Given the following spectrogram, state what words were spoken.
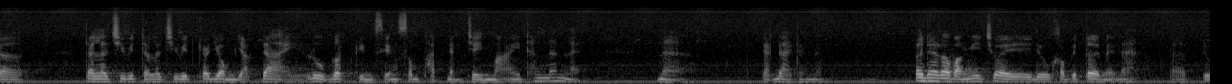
ก็แต่ละชีวิตแต่ละชีวิตก็ย่อมอยากได้ รูปรสกลิ่นเสียงสัมผัสอย่างใจหมายทั้งนั้นแหละนะอยากได้ทั้งนั้นเออในระหว่างนี้ช่วยดูคอมพิวเตอร์หน่อยนะดู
